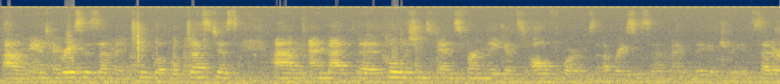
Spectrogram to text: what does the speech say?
um, anti-racism and to global justice. Um, and that the coalition stands firmly against all forms of racism and bigotry, etc.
